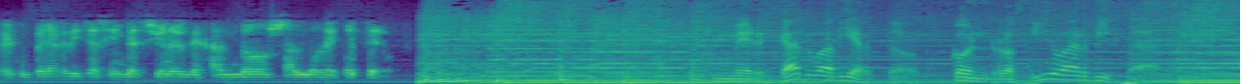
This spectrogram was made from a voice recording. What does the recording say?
recuperar dichas inversiones dejando saldo neto cero. Mercado Abierto con Rocío Arbiza.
